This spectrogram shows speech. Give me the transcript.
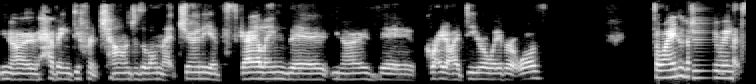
you know having different challenges along that journey of scaling their you know their great idea or whatever it was. So i ended up doing that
